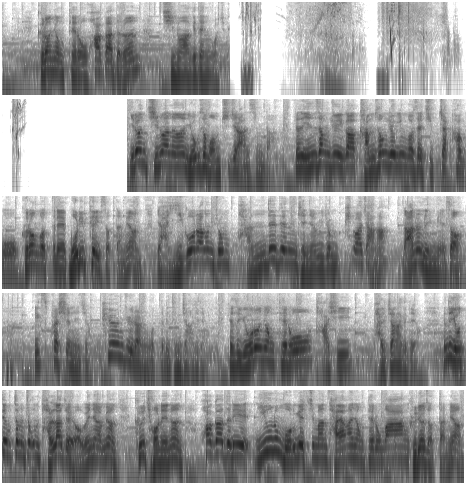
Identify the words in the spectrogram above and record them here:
그런 형태로 화가들은 진화하게 되는 거죠. 이런 진화는 여기서 멈추질 않습니다. 그래서 인상주의가 감성적인 것에 집착하고 그런 것들에 몰입해 있었다면 야 이거랑은 좀 반대되는 개념이 좀 필요하지 않아? 라는 의미에서 익스프레셔니즘, 표현주의라는 것들이 등장하게 됩니다. 그래서 이런 형태로 다시 발전하게 돼요 근데 이때부터는 조금 달라져요 왜냐하면 그 전에는 화가들이 이유는 모르겠지만 다양한 형태로 막 그려졌다면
